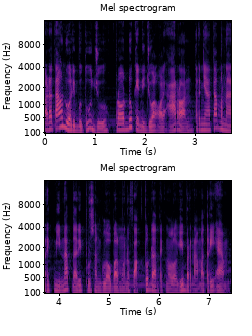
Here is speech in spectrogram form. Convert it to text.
Pada tahun 2007, produk yang dijual oleh Aaron ternyata menarik minat dari perusahaan global manufaktur dan teknologi bernama 3M.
